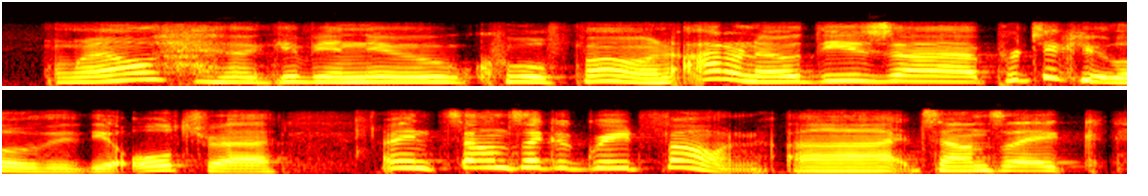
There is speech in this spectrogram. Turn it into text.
well, I'll give you a new cool phone. I don't know. These, uh, particularly the Ultra, I mean, it sounds like a great phone. Uh, it sounds like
